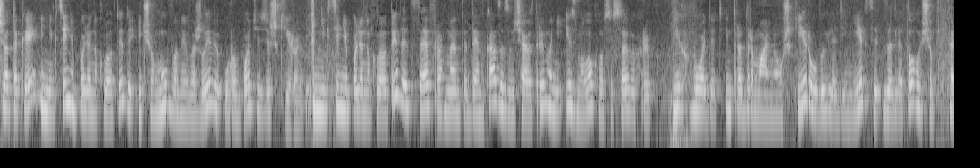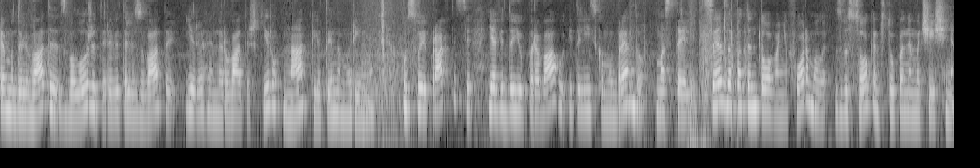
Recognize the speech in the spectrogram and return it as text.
Що таке ін'єкційні полінуклеотиди і чому вони важливі у роботі зі шкірою? Ін'єкційні полінуклеотиди це фрагменти ДНК, зазвичай отримані із молок лососевих риб. Їх вводять інтрадермально у шкіру у вигляді ін'єкцій задля того, щоб ремоделювати, зволожити, ревіталізувати і регенерувати шкіру на клітинному рівні. У своїй практиці я віддаю перевагу італійському бренду Мастелі. Це запатентовані формули з високим ступенем очищення.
